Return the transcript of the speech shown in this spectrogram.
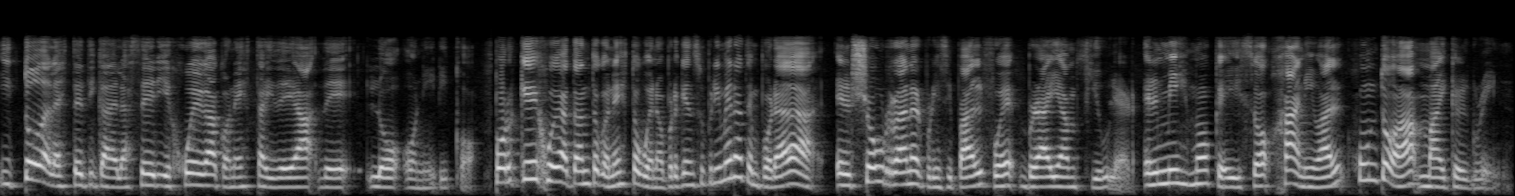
Y toda la estética de la serie juega con esta idea de lo onírico. ¿Por qué juega tanto con esto? Bueno, porque en su primera temporada el showrunner principal fue Brian Fuller, el mismo que hizo Hannibal junto a Michael Green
